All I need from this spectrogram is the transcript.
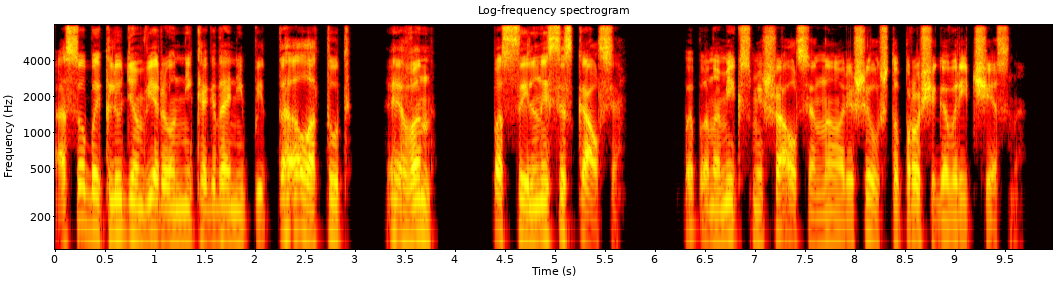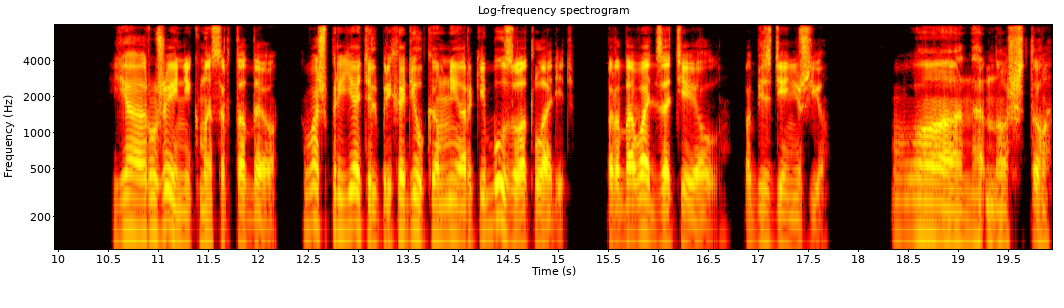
Особой к людям веры он никогда не питал, а тут Эван посыльный сыскался. Пеппа на миг смешался, но решил, что проще говорить честно. «Я оружейник, мессер Тадео. Ваш приятель приходил ко мне аркебузу отладить. Продавать затеял по безденежью». «Вон оно что!»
